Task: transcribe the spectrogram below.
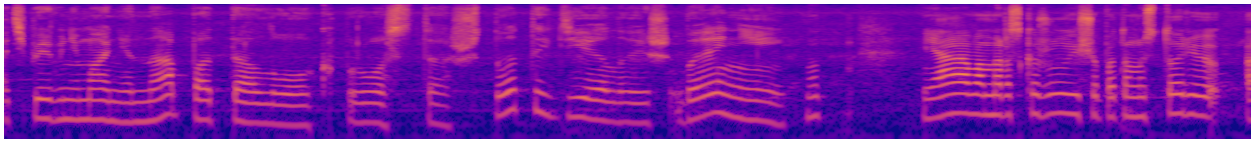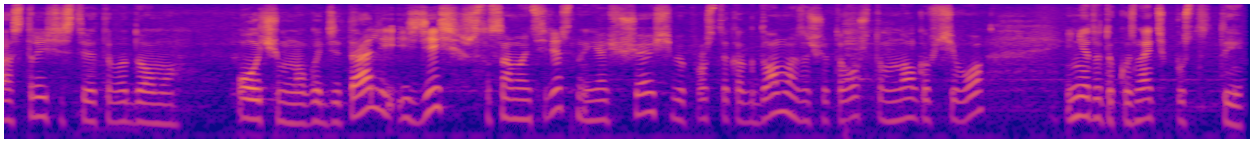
А теперь внимание на потолок. Просто что ты делаешь, Бенни? Ну, я вам расскажу еще потом историю о строительстве этого дома очень много деталей. И здесь, что самое интересное, я ощущаю себя просто как дома за счет того, что много всего. И нету такой, знаете, пустоты.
